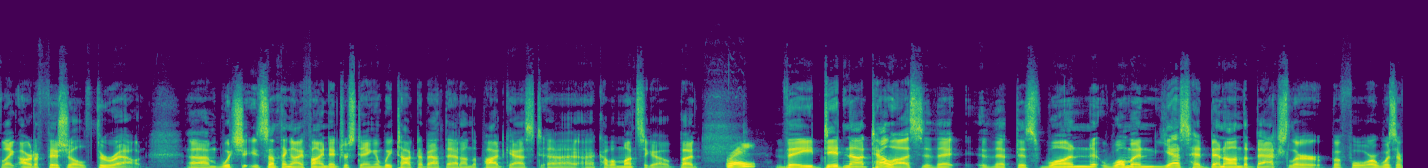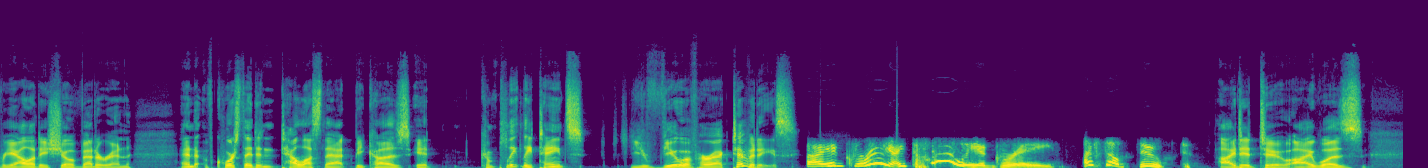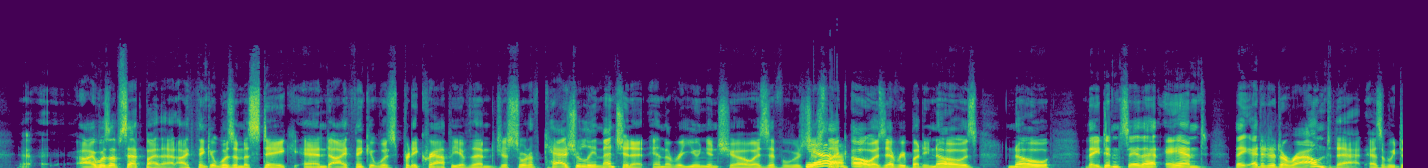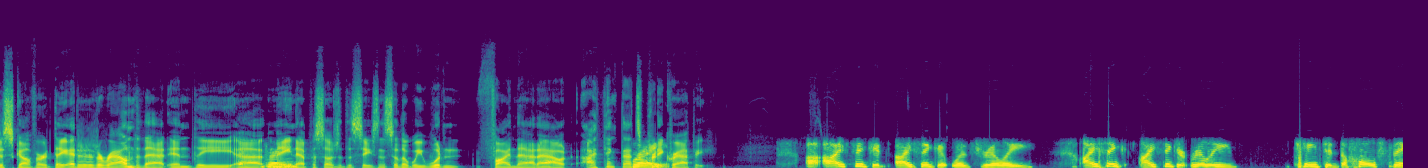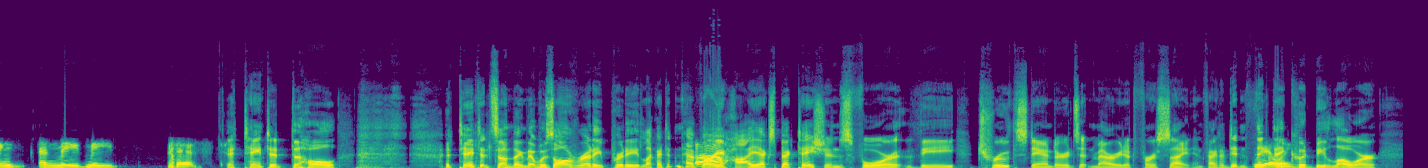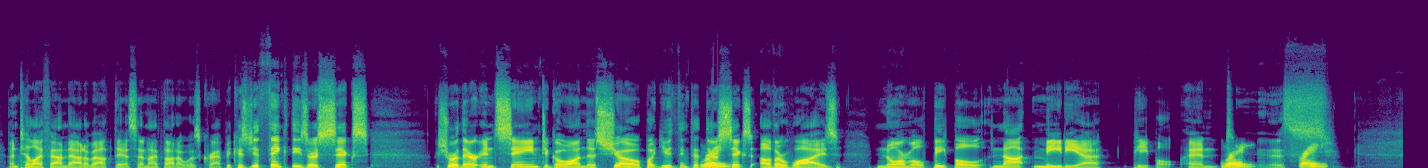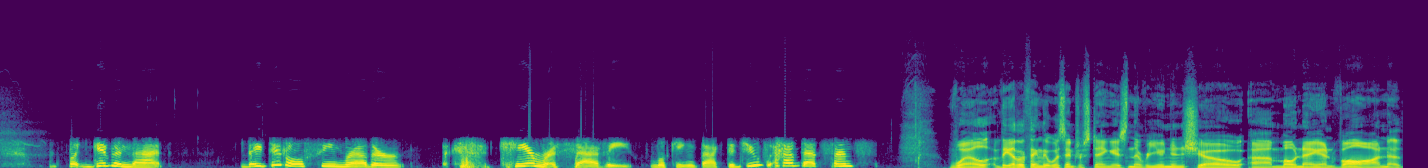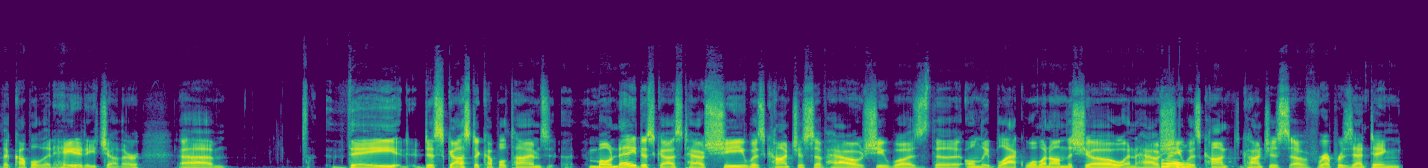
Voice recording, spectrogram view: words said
like artificial throughout, um, which is something I find interesting, and we talked about that on the podcast uh, a couple months ago. But Right. they did not tell us that that this one woman, yes, had been on The Bachelor before, was a reality show veteran, and of course they didn't tell us that because it completely taints your view of her activities. I agree. I totally agree. I felt duped. I did too. I was I was upset by that. I think it was a mistake and I think it was pretty crappy of them to just sort of casually mention it in the reunion show as if it was just Yeah. like, "Oh, as everybody knows." No, they didn't say that and they edited around that as we discovered. They edited around that in the uh, Right. main episodes of the season so that we wouldn't find that out. I think that's pretty crappy. I I think it. I think it was really. I think. I think it really tainted the whole thing and made me pissed. It tainted the whole. It tainted something that was already pretty. Like I didn't have very Oh. high expectations for the truth standards at Married at First Sight. In fact, I didn't think they could be lower until I found out about this, and I thought it was crap. Because you think these are six. Sure, they're insane to go on this show, but you think that they're six otherwise normal people, not media people, and Right, right. But given that, they did all seem rather camera savvy looking back. Did you have that sense? Well, the other thing that was interesting is in the reunion show, uh, Monet and Vaughn, the couple that hated each other, um, they discussed a couple times. Monet discussed how she was conscious of how she was the only black woman on the show and how she was con- conscious of representing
